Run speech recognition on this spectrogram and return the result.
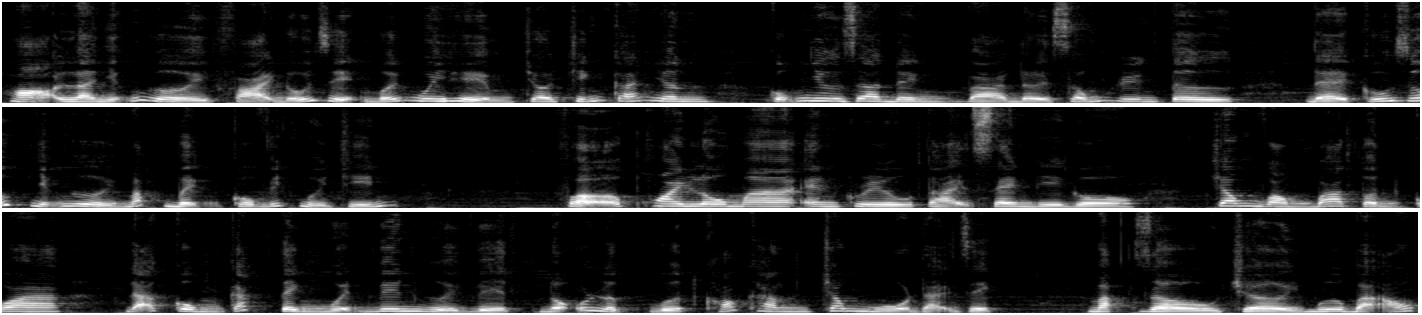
Họ là những người phải đối diện với nguy hiểm cho chính cá nhân cũng như gia đình và đời sống riêng tư để cứu giúp những người mắc bệnh COVID-19. Phở Paloma and Grill tại San Diego trong vòng 3 tuần qua đã cùng các tình nguyện viên người Việt nỗ lực vượt khó khăn trong mùa đại dịch. Mặc dầu trời mưa bão,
